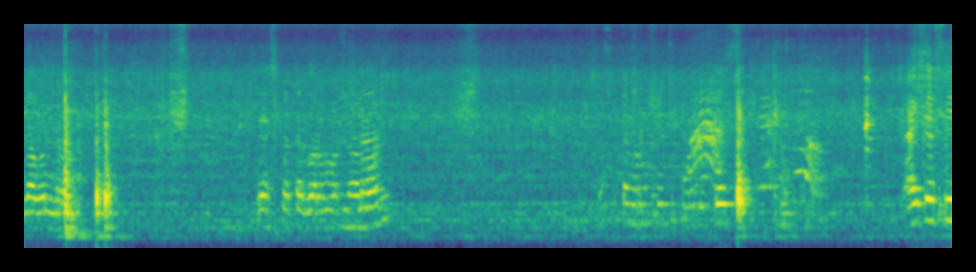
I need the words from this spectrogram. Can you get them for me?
লবণ দাও। তেজপাতা গরম মশলা। লবণ। গরম মশলা একটু আইতেছি।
